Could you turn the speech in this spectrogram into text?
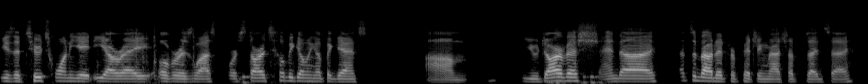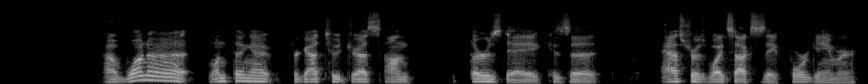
He's a 2.28 ERA over his last four starts. He'll be going up against um, Yu Darvish, and uh, that's about it for pitching matchups, I'd say. Uh, one uh one thing I forgot to address on Thursday because uh Astros White Sox is a four gamer.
